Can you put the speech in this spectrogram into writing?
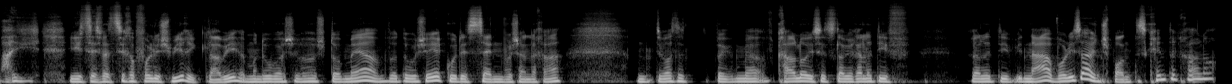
das wird sicher voll schwierig, glaube ich. ich meine, du hast, hast da mehr, du hast eh ein gutes Zen wahrscheinlich auch. Und ich weiß nicht, bei Carlo ist jetzt, glaube ich, relativ, relativ, na, wohl ist er ein entspanntes Kind, der Carlo,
